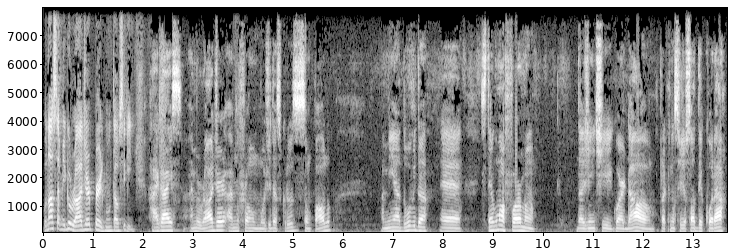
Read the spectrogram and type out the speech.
O nosso amigo Roger pergunta o seguinte: Hi guys, I'm Roger, I'm from Mogi das Cruzes, São Paulo. A minha dúvida é se tem alguma forma da gente guardar para que não seja só decorar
